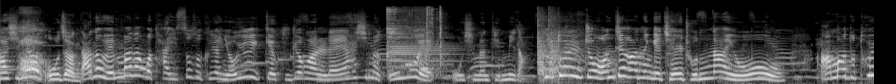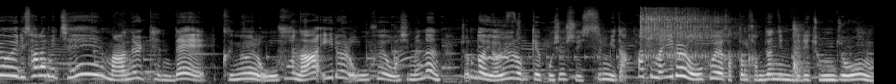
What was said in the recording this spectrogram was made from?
하시면 오전. 나는 웬만한 거 다 있어서 그냥 여유 있게 구경할래 하시면 오후에 오시면 됩니다. 금토일 중 언제 가는 게 제일 좋나요? 아마도 토요일이 사람이 제일 많을 텐데 금요일 오후나 일요일 오후에 오시면은 좀 더 여유롭게 보실 수 있습니다. 하지만 일요일 오후에 갔던 감자님들이 종종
